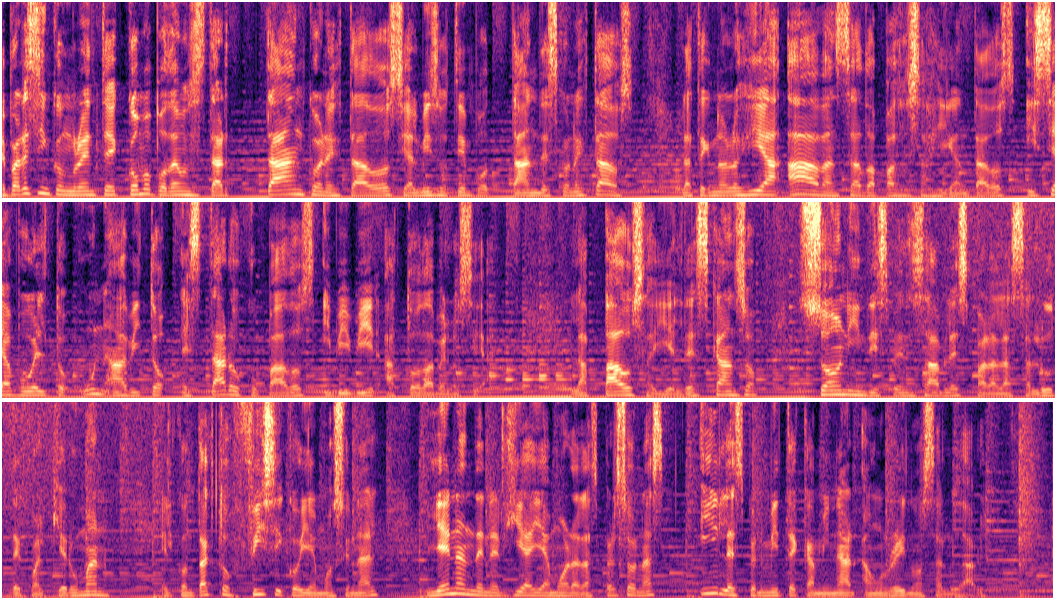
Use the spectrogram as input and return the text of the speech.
Me parece incongruente cómo podemos estar tan conectados y al mismo tiempo tan desconectados. La tecnología ha avanzado a pasos agigantados y se ha vuelto un hábito estar ocupados y vivir a toda velocidad. La pausa y el descanso son indispensables para la salud de cualquier humano. El contacto físico y emocional llenan de energía y amor a las personas y les permite caminar a un ritmo saludable.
